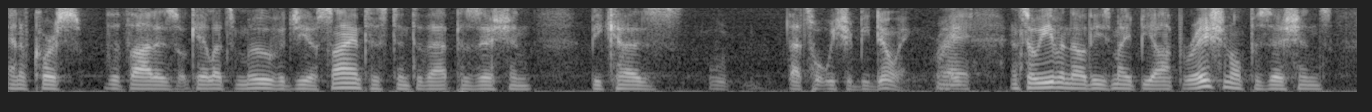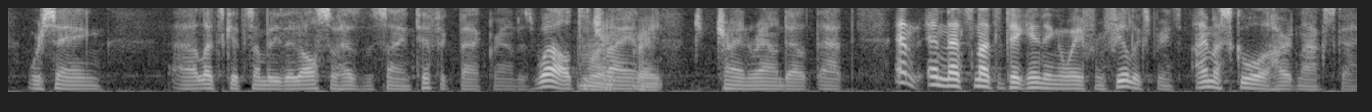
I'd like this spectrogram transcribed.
and of course, the thought is, okay, let's move a geoscientist into that position because that's what we should be doing, right? And so, even though these might be operational positions, we're saying. Uh, let's get somebody that also has the scientific background as well to right, try and right. to try and round out that. And and that's not to take anything away from field experience. I'm a school of hard knocks guy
